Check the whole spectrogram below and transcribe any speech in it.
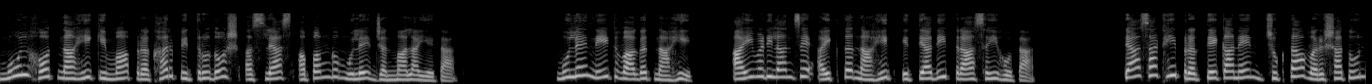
मूल होत नाही किंवा प्रखर पितृदोष असल्यास अपंग मुले जन्माला येतात. मुले नीट वागत नाहीत आईवडिलांचे ऐकत नाहीत इत्यादी त्रासही होतात. त्यासाठी प्रत्येकाने चुकता वर्षातून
